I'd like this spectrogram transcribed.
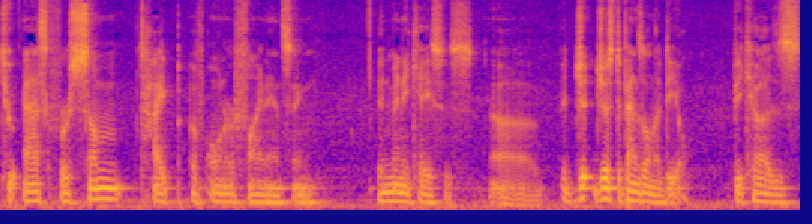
to ask for some type of owner financing in many cases. Uh, it j- just depends on the deal because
